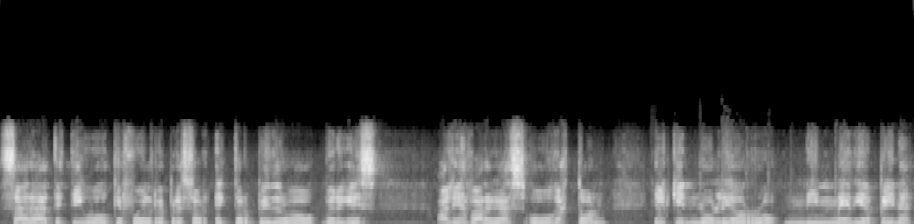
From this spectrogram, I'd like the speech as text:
Sara atestiguó que fue el represor Héctor Pedro Vergés, alias Vargas o Gastón, el que no le ahorró ni media pena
